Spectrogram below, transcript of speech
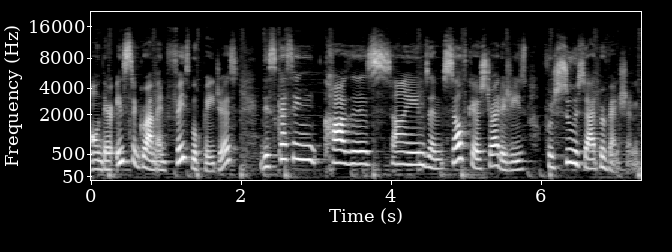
on their Instagram and Facebook pages discussing causes, signs, and self-care strategies for suicide prevention.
